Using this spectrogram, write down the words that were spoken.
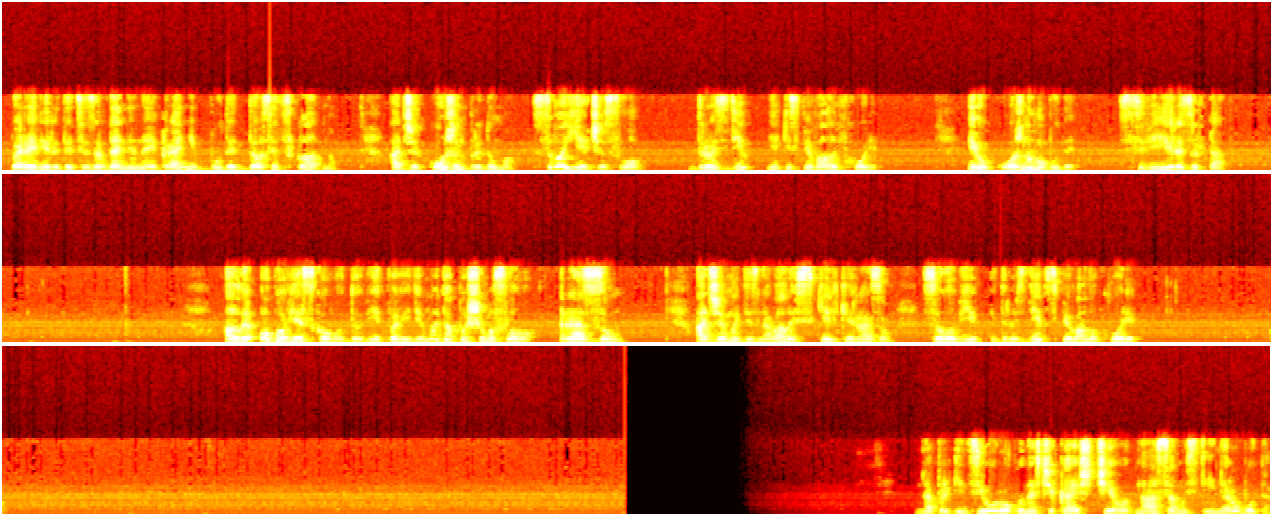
Перевірити це завдання на екрані буде досить складно, адже кожен придумав своє число дроздів, які співали в хорі. І у кожного буде свій результат. Але обов'язково до відповіді ми допишемо слово разом. Адже ми дізнавались, скільки разом солов'їв і дроздів співало хорі. Наприкінці уроку нас чекає ще одна самостійна робота.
